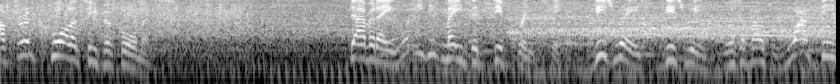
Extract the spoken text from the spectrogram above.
after a quality performance. Davide, what do you think made the difference here? This race, this win, was about one thing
